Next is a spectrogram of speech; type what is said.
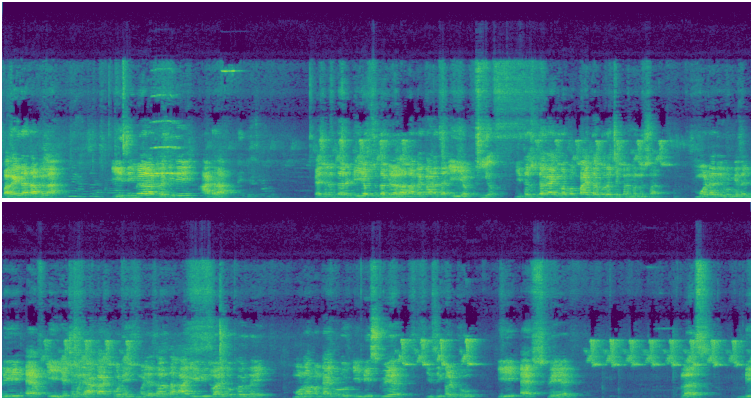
बघायला आता आपल्याला. इजी मिळाला आपल्याला किती? अठरा. त्याच्यानंतर डी एफ सुद्धा मिळाला. आता आपल्या काढायचा एफ इथं सुद्धा काय करू आपण पायथागोरसच्या प्रमेयानुसार मोठा त्रिकोण घ्यायचा डी एफ ई याच्यामध्ये हा काटकोन आहे. म्हणजे याचा अर्थ हा ईडी जो आहे तो कर्ण आहे. म्हणून आपण काय करू? E D square is equal to E F square plus D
